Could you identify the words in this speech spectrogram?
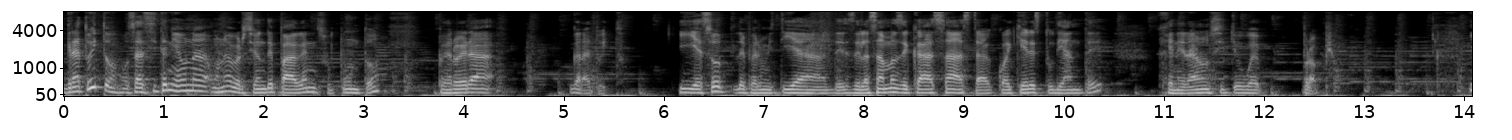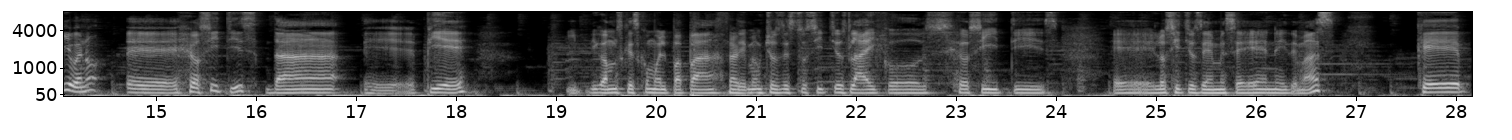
gratuito. O sea, sí tenía una, una versión de paga en su punto, pero era gratuito. Y eso le permitía desde las amas de casa hasta cualquier estudiante generar un sitio web propio. Y bueno, eh, GeoCities da eh, pie y digamos que es como el papá de muchos de estos sitios laicos, GeoCities, eh, los sitios de MCN y demás, que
